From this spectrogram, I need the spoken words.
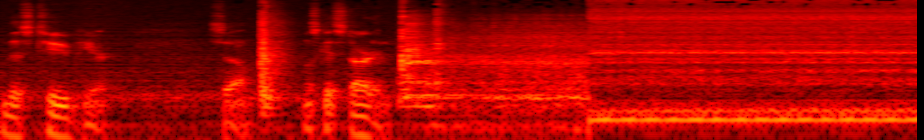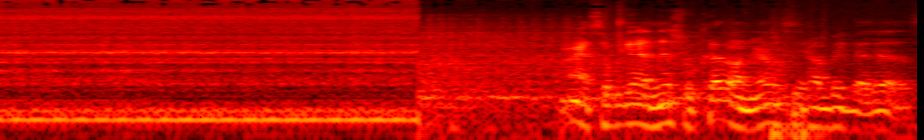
this tube here. So let's get started. Alright, so we got an initial cut on there. Let's see how big that is.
